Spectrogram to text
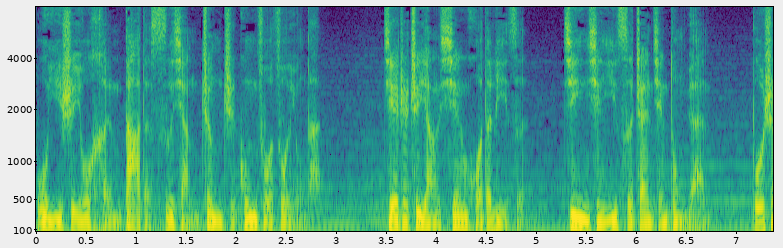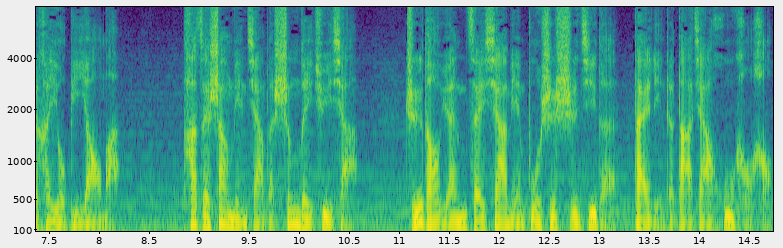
无疑是有很大的思想政治工作作用的。借着这样鲜活的例子，进行一次战前动员，不是很有必要吗？他在上面讲的声泪俱下，指导员在下面不失时机地带领着大家呼口号，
